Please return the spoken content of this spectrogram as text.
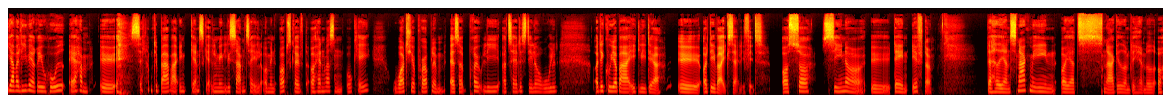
jeg var lige ved at rive hovedet af ham, øh, selvom det bare var en ganske almindelig samtale om en opskrift, og han var sådan, okay, watch your problem? Altså prøv lige at tage det stille og roligt. Og det kunne jeg bare ikke lige der. Øh, og det var ikke særlig fedt. Og så senere øh, dagen efter, der havde jeg en snak med en, og jeg snakkede om det her med, åh, oh,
